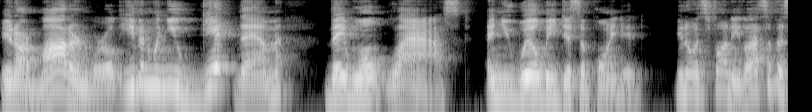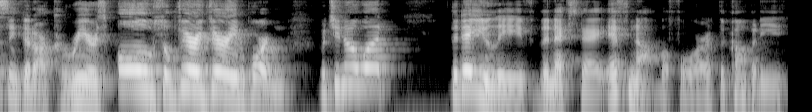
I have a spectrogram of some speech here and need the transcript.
in our modern world, even when you get them, they won't last and you will be disappointed. You know, it's funny. Lots of us think that our career is oh so very, very important. But you know what? The day you leave, the next day, if not before, the company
